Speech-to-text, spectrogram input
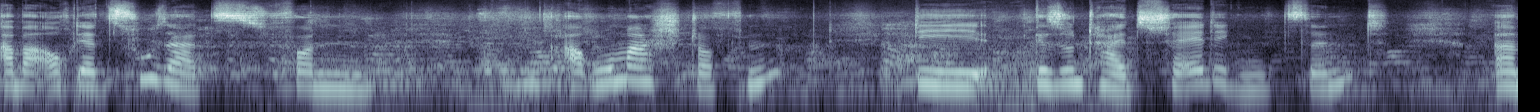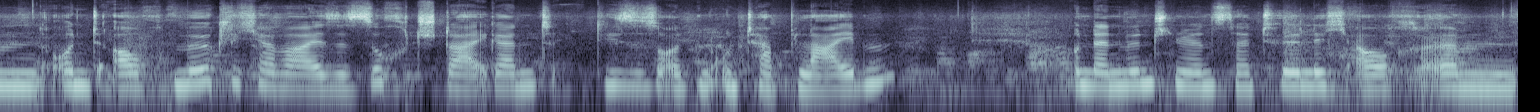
Aber auch der Zusatz von Aromastoffen, die gesundheitsschädigend sind, ähm, und auch möglicherweise suchtsteigernd, diese sollten unterbleiben. Und dann wünschen wir uns natürlich auch ähm,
